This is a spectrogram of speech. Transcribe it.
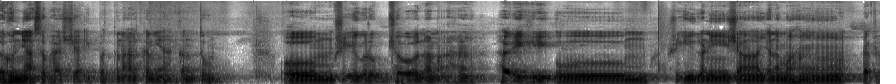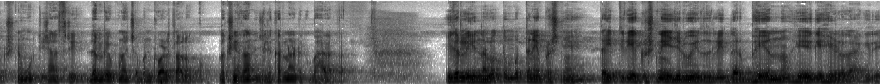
ಲಘುನ್ಯಾಸ ಭಾಷ್ಯ ಇಪ್ಪತ್ತನಾಲ್ಕನೆಯ ಕಂತು. ಓಂ ಶ್ರೀ ಗುರುಭ್ಯೋ ನಮಃ. ಹರಿ ಓಂ ಶ್ರೀ ಗಣೇಶಾಯ ನಮಃ. ಡಾಕ್ಟರ್ ಕೃಷ್ಣಮೂರ್ತಿ ಶಾಸ್ತ್ರಿ, ದಂಬೆ ಪುಣಚ, ಬಂಟ್ವಾಳ ತಾಲೂಕು, ದಕ್ಷಿಣ ಕನ್ನಡ ಜಿಲ್ಲೆ ಕರ್ನಾಟಕ, ಭಾರತ. ಇದರಲ್ಲಿ ನಲವತ್ತೊಂಬತ್ತನೇ ಪ್ರಶ್ನೆ, ತೈತಿರಿಯ ಕೃಷ್ಣ ಯಜುರ್ವೇದದಲ್ಲಿ ದರ್ಭೆಯನ್ನು ಹೇಗೆ ಹೇಳಲಾಗಿದೆ,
